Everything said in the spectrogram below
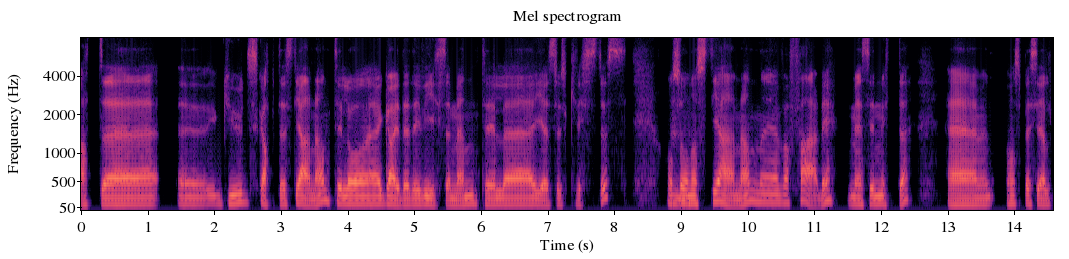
at uh, uh, Gud skapte stjernene til å eh, guide de vise menn til uh, Jesus Kristus. Og så mm. når stjernene var ferdig med sin nytte, og spesielt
